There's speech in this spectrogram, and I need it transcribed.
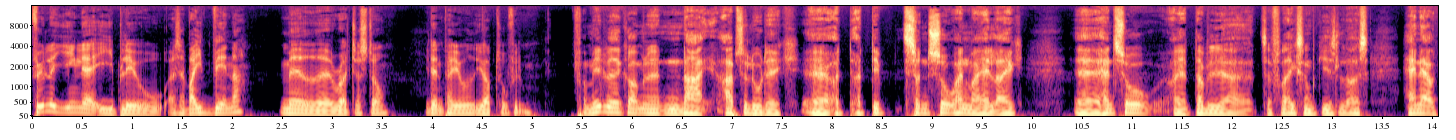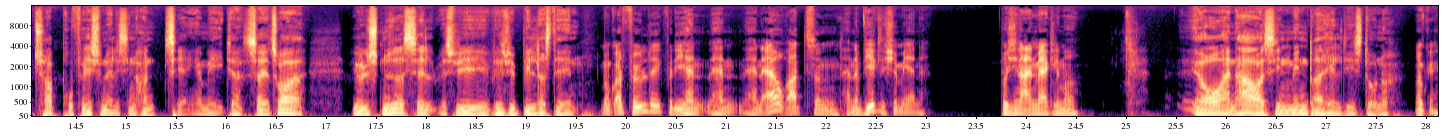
Føler I egentlig, at I blev, altså var I venner med uh, Roger Stone i den periode, I optog filmen? For mit vedkommende, nej, absolut ikke. Øh, og og det, sådan så han mig heller ikke. Øh, han så, og der vil jeg tage Frederik som gissel også, han er jo topprofessionel i sin håndtering af medier, så jeg tror, vi vil snyde os selv, hvis vi, hvis vi bilder os det ind. Man kan godt føle det, ikke? Fordi han, han, han er jo ret sådan, han er virkelig charmerende. På sin egen mærkelige måde. Jo, han har også sine mindre heldige stunder. Okay.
